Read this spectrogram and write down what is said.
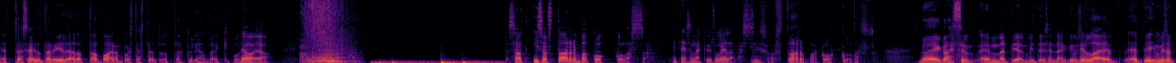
että tässä ei tota riitä, että ottaa paidan pois, tästä täytyy ottaa kyllä ihan kaikki pois. Joo, joo. Sä oot iso Starba Kokkolassa. Miten se näkyy sun elämässä? Iso starpa Kokkolassa. No ei kai se, en mä tiedä miten se näkyy. Sillä lailla, että ihmiset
